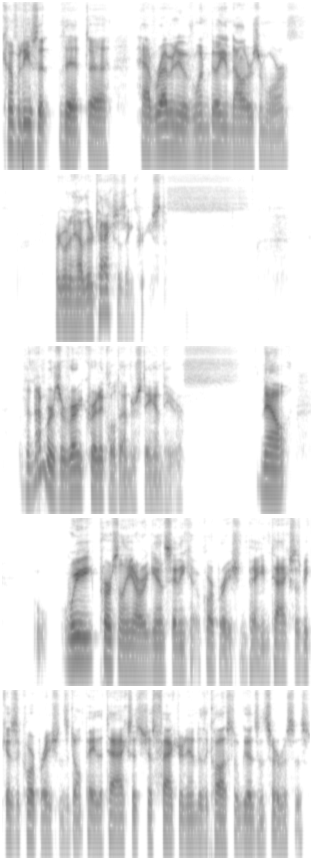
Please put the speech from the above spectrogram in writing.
companies that that uh, have revenue of one billion dollars or more are going to have their taxes increased. The numbers are very critical to understand here. Now, we personally are against any corporation paying taxes because the corporations don't pay the tax. It's just factored into the cost of goods and services.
